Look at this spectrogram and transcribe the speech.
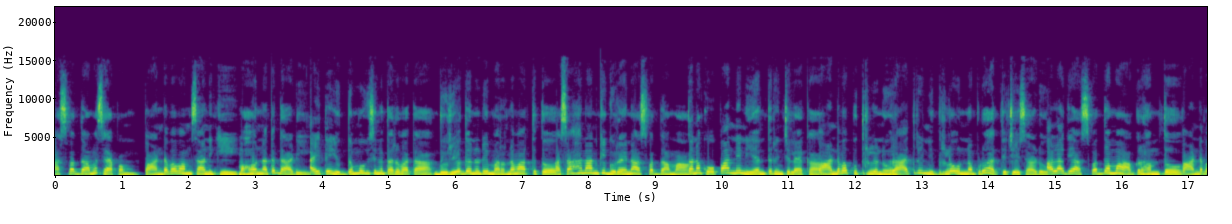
అశ్వత్థామ శాపం. పాండవ వంశానికి మహోన్నత దాడి. అయితే యుద్ధం ముగిసిన తర్వాత దుర్యోధనుడి మరణ వార్తతో అసహనానికి గురైన అశ్వత్థామ తన కోపాన్ని నియంత్రించలేక పాండవ పుత్రులను రాత్రి నిద్రలో ఉన్నప్పుడు హత్య చేశాడు. అలాగే అశ్వత్థామ ఆగ్రహంతో పాండవ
